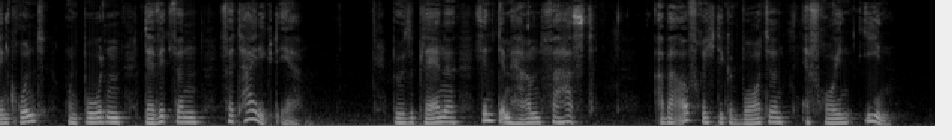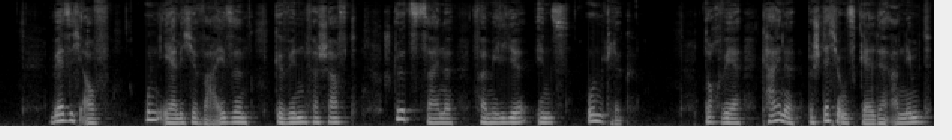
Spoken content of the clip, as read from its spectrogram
den Grund und Boden der Witwen verteidigt er. Böse Pläne sind dem Herrn verhasst, aber aufrichtige Worte erfreuen ihn. Wer sich auf unehrliche Weise Gewinn verschafft, stürzt seine Familie ins Unglück. Doch wer keine Bestechungsgelder annimmt,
